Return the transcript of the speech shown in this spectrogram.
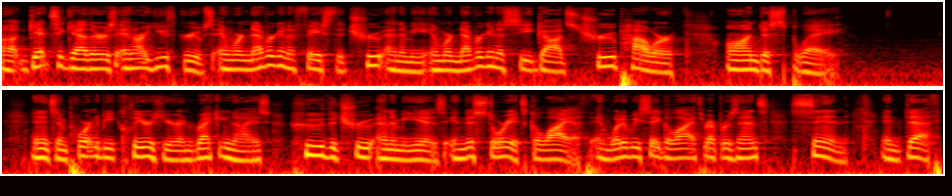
uh, get togethers and our youth groups, and we're never going to face the true enemy, and we're never going to see God's true power on display. And it's important to be clear here and recognize who the true enemy is. In this story, it's Goliath. And what did we say Goliath represents? Sin and death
